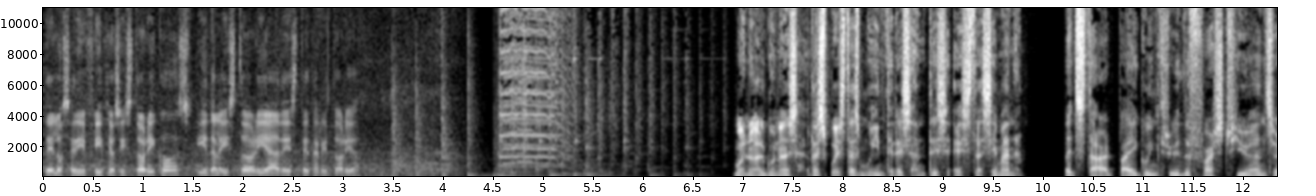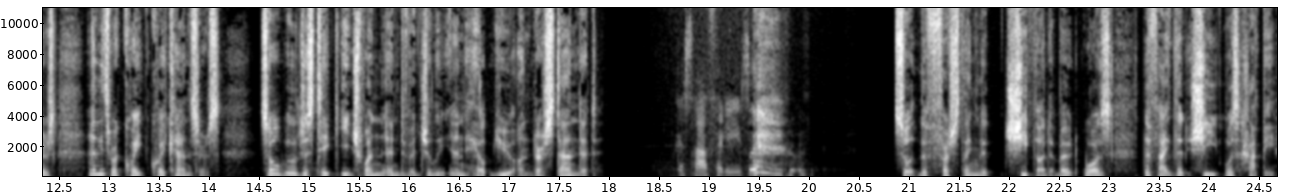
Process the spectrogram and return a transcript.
de los edificios históricos y de la historia de este territorio. Bueno, algunas respuestas muy interesantes esta semana. Let's start by going through the first few answers, and these were quite quick answers. So we'll just take each one individually and help you understand it. que estaba feliz. So the first thing that she thought about was the fact that she was happy.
